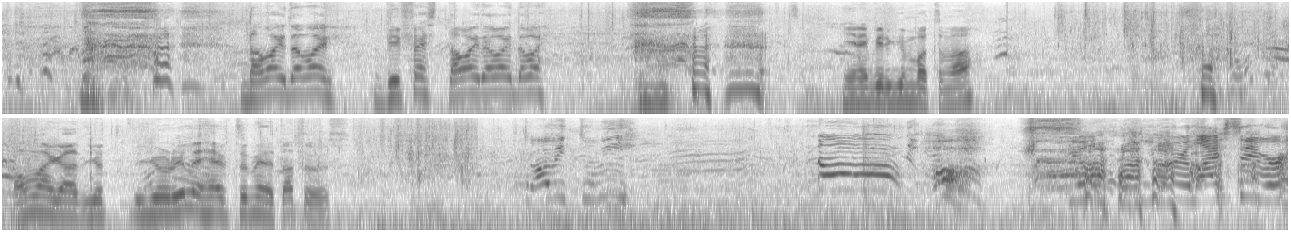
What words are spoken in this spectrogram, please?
davay davay. Bir fest davay davay davay. Yine bir gün batımı. oh my god, you, you really have too many tattoos. Throw it to me. No! Oh! You, you are a lifesaver.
